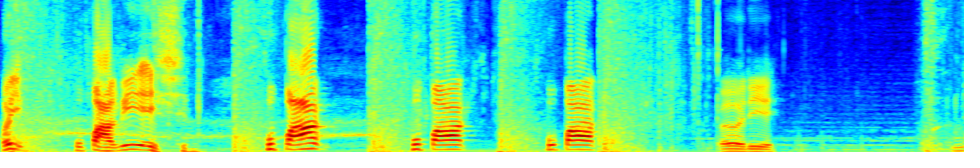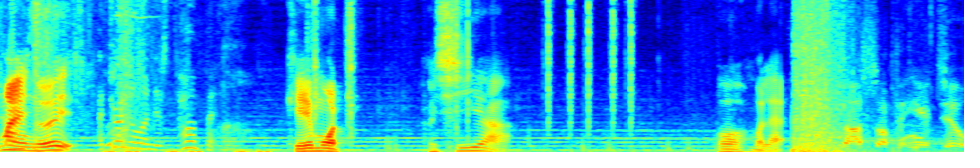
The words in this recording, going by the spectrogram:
เฮ้ยผูปากดิไอ้เชี่ยผูปากผูปากผูปาก เออดีแม่งเอ้ย Adrenaline is pumping. เคหมดเฮ้ยเชี่ยโอ้หมดแล้ว Saw something here too.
